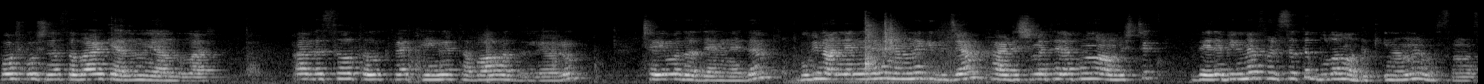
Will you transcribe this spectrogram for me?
Boş boşuna sabah erkenden uyandılar. Ben de salatalık ve peynir tabağı hazırlıyorum. Çayımı da demledim. Bugün annemlerin yanına gideceğim. Kardeşime telefon almıştık. Verebilme fırsatı bulamadık. İnanır mısınız?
